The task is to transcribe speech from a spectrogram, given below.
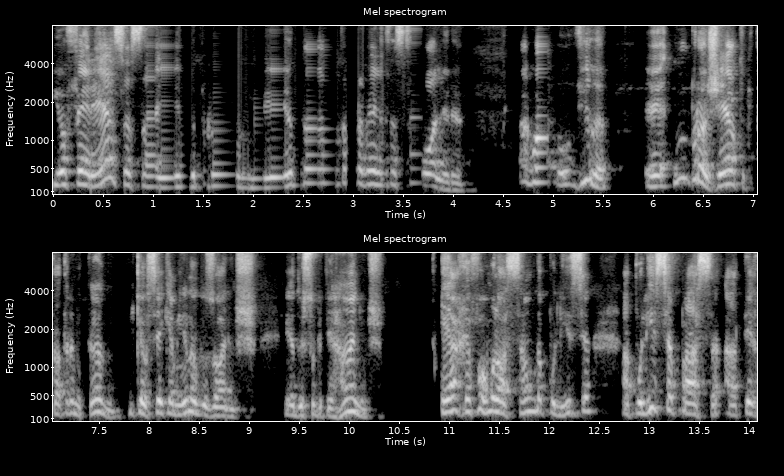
e oferece a saída para o medo através dessa cólera. Agora, Vila, é, um projeto que está tramitando, e que eu sei que é a menina dos olhos é, dos subterrâneos, é a reformulação da polícia. A polícia passa a ter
